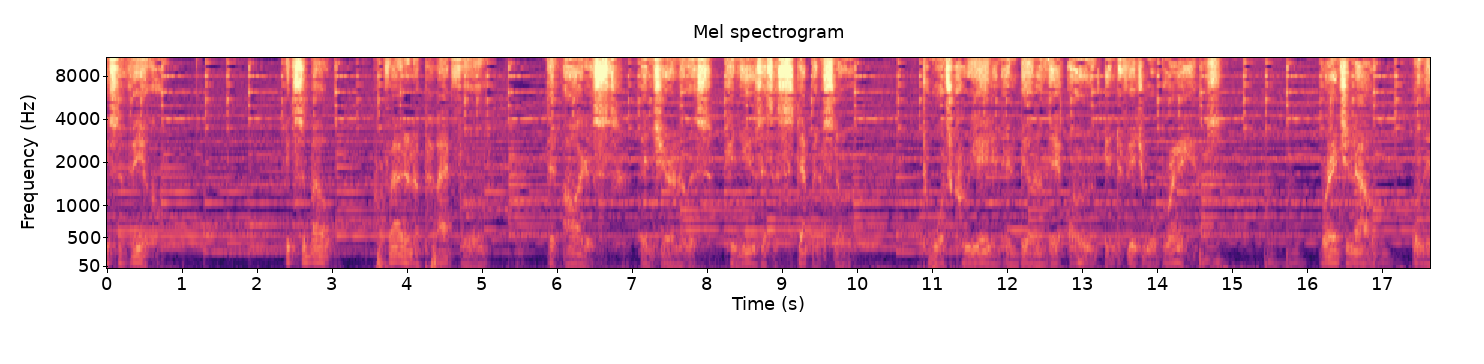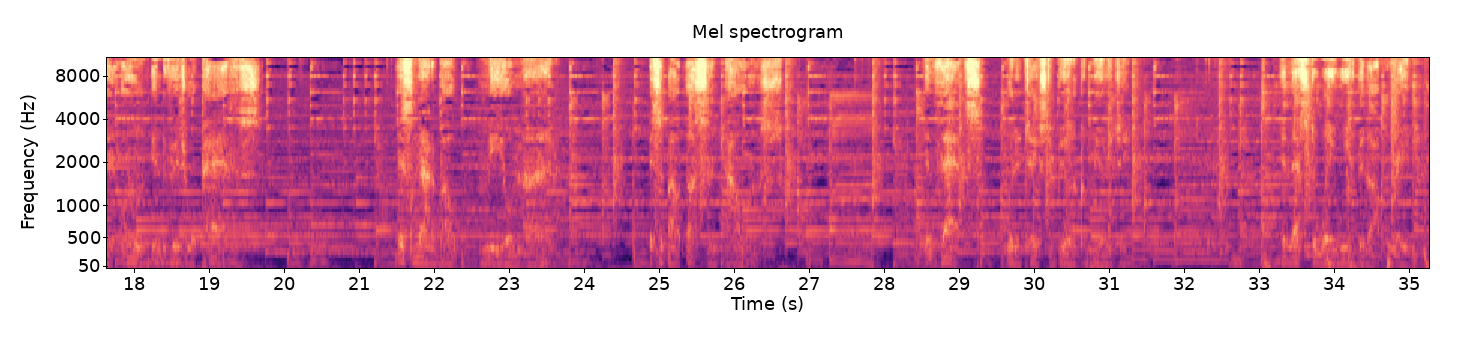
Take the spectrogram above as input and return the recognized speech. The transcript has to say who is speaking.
Speaker 1: It's a vehicle. It's about providing a platform that artists and journalists can use as a stepping stone towards creating and building their own individual brands, branching out on their own individual paths. It's not about me or mine. It's about us and ours. And that's what it takes to build a community. And that's the way we've been operating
